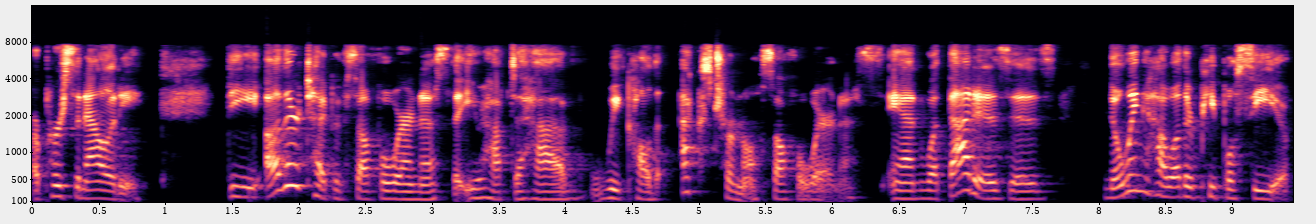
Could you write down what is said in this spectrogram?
our personality. The other type of self awareness that you have to have, we called external self awareness. And what that is, is knowing how other people see you.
